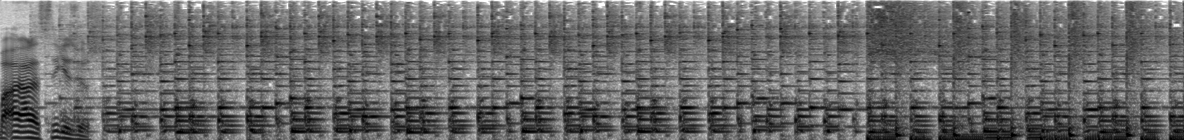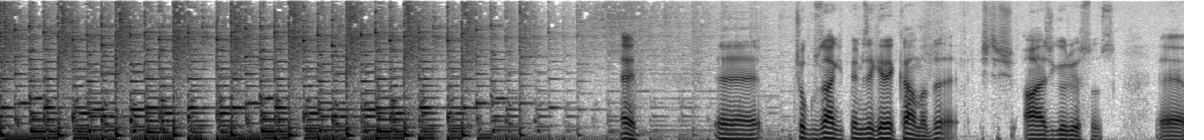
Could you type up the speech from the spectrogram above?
arazisini geziyoruz. Ee, çok uzağa gitmemize gerek kalmadı. İşte şu ağacı görüyorsunuz. Ee,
